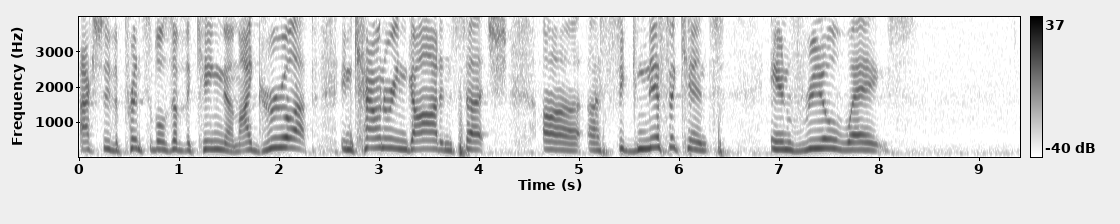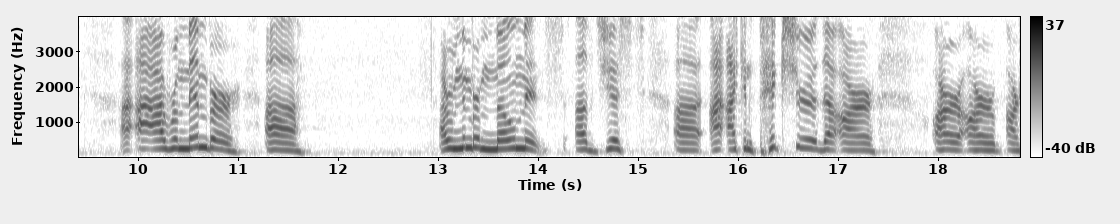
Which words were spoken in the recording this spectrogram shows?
actually the principles of the kingdom. I grew up encountering God in such uh, a significant in real ways. I, I remember. Uh, I remember moments of just, uh, I, I, can picture the, our, our, our, our,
